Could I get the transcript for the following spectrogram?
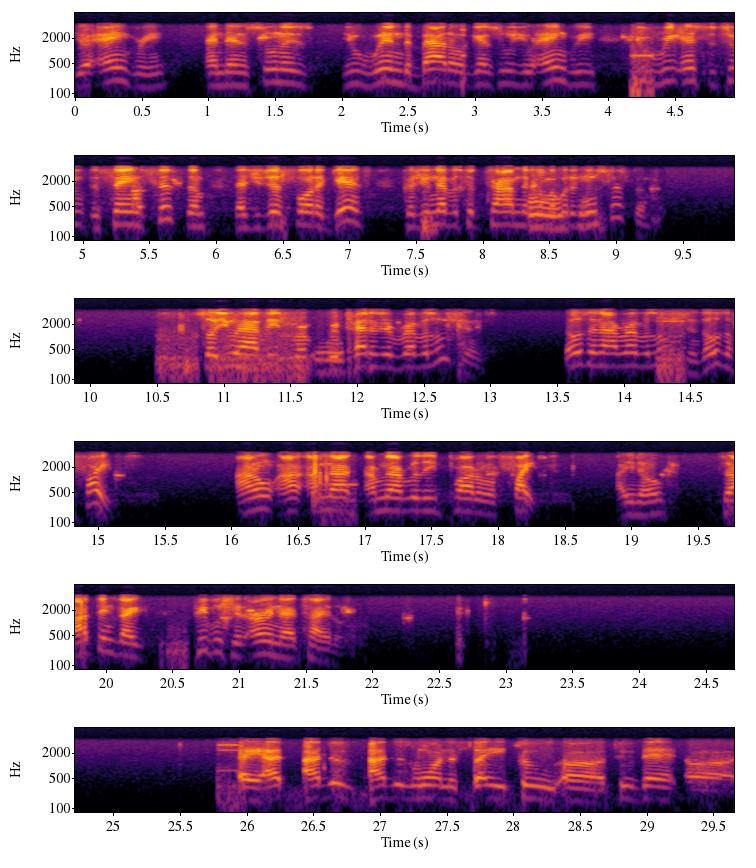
you're angry, and then as soon as you win the battle against who you're angry, you reinstitute the same system that you just fought against because you never took time to come up with a new mm-hmm. system. So you have these re- mm-hmm. repetitive revolutions. Those are not revolutions; those are fights. I don't. I, I'm not. I'm not really part of a fight. You know. So I think like people should earn that title. Hey, I I just I just want to say to uh to that uh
